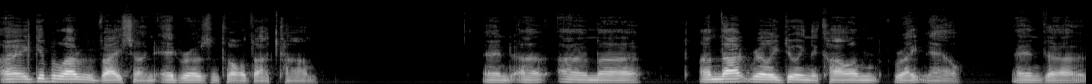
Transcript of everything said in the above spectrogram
I give a lot of advice on edrosenthal.com, and uh, I'm uh, I'm not really doing the column right now. And, uh,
